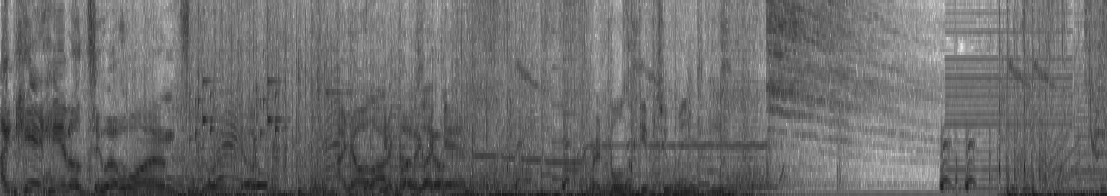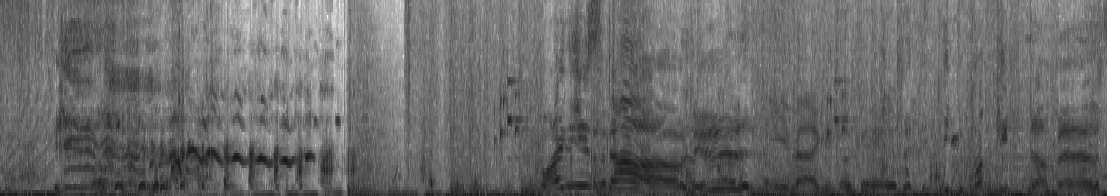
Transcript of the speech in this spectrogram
I can't handle two at once. You wanna go? I know a lot of girls wanna I go? can. Red Bulls give two wings, dude. Why'd you stop, dude? Teabagging, okay? You fucking dumbass.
